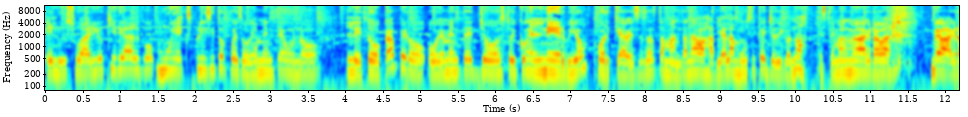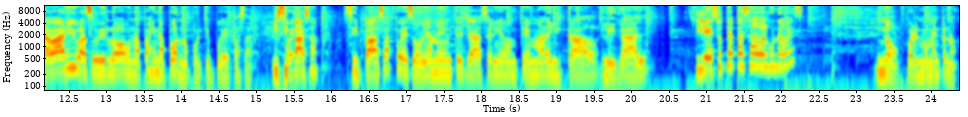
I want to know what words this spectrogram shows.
el usuario quiere algo muy explícito, pues obviamente uno le toca, pero obviamente yo estoy con el nervio porque a veces hasta mandan a bajarle a la música y yo digo, no, este man me va a grabar. me va a grabar y va a subirlo a una página porno porque puede pasar. ¿Y si Pues, pasa? Si pasa, pues obviamente ya sería un tema delicado, legal. ¿Y eso te ha pasado alguna vez? No, por el momento no.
